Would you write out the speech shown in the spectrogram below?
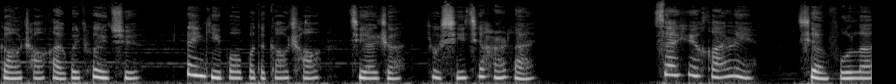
高潮还未退去。另一波波的高潮接着又袭击而来，在欲海里潜伏了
